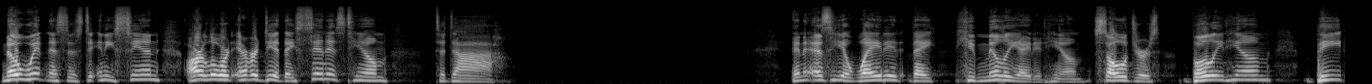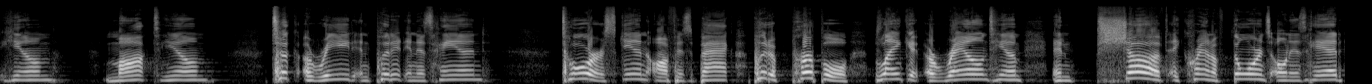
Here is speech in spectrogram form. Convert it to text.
no witnesses to any sin our Lord ever did, they sentenced him to die. And as he awaited, they humiliated him. Soldiers bullied him, beat him, mocked him, took a reed and put it in his hand, tore skin off his back, put a purple blanket around him, and shoved a crown of thorns on his head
